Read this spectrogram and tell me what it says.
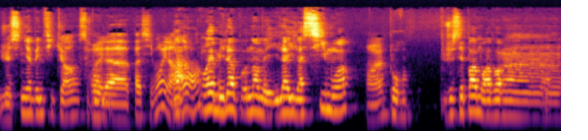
je signe à Benfica. Enfin, il a pas six mois, il a Ah, un an. hein. Ouais, mais là, non, mais là, il a 6 mois Ouais. pour, je sais pas moi, avoir un.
